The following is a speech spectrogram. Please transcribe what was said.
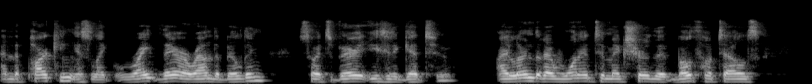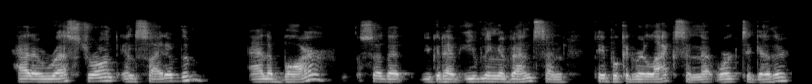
and the parking is like right there around the building, so it's very easy to get to. I learned that I wanted to make sure that both hotels had a restaurant inside of them and a bar so that you could have evening events and people could relax and network together.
